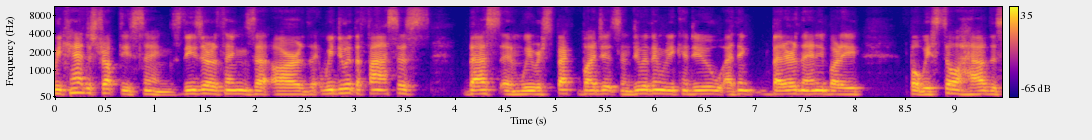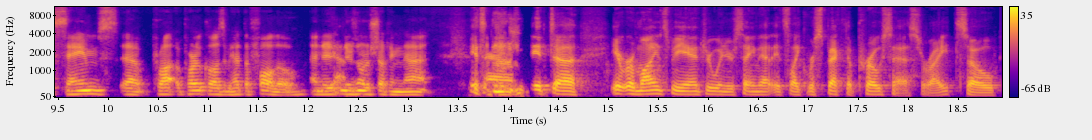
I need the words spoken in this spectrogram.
We can't disrupt these things. These are things that are that we do it the fastest best and we respect budgets and do everything we can do, I think, better than anybody. But we still have the same uh, pro- protocols that we have to follow, and there, yeah. there's no disrupting that. It's um, it uh, it reminds me, Andrew, when you're saying that it's like respect the process, right? So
